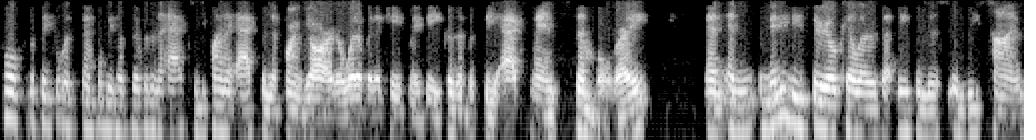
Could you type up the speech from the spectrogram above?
folks would think it was simple because there was an axe and you find an axe in the front yard or whatever the case may be because it was the Axeman symbol, right? And and many of these serial killers, at least in this in these times,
